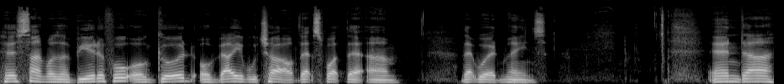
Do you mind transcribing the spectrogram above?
her son was a beautiful or good or valuable child. That's what that um, that word means. And uh,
